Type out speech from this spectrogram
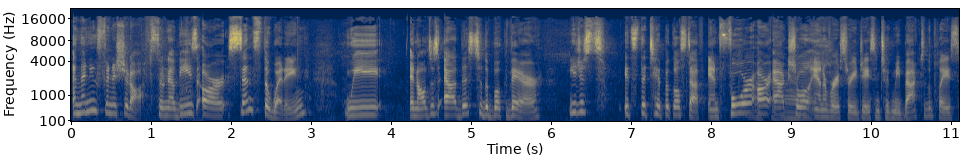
And then you finish it off. So now these are since the wedding, we, and I'll just add this to the book there. You just, it's the typical stuff. And for Oh our actual anniversary, Jason took me back to the place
